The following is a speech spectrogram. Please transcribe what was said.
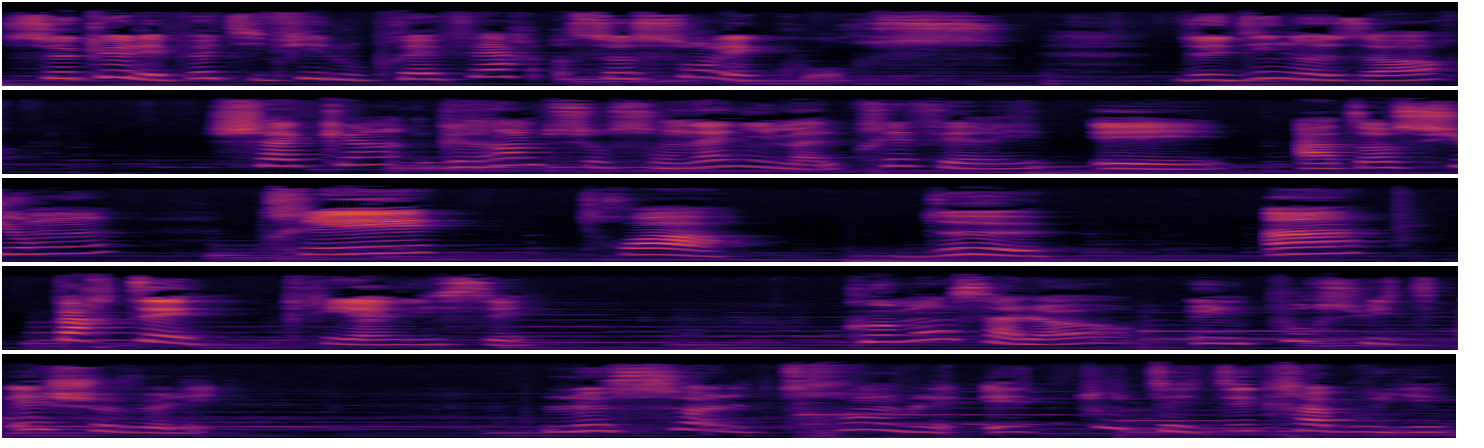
Ce que les petits filous préfèrent, ce sont les courses de dinosaures. Chacun grimpe sur son animal préféré et attention, prêt, 3, 2, 1, partez crie Anissé. Commence alors une poursuite échevelée. Le sol tremble et tout est écrabouillé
